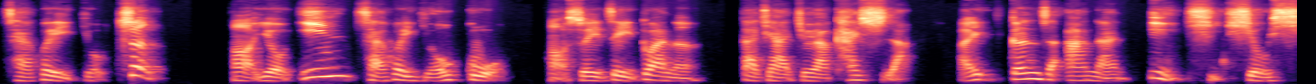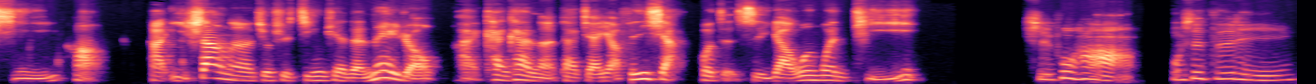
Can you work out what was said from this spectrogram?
才会有正。啊，有因才会有果啊，所以这一段呢，大家就要开始啊，哎，跟着阿南一起修习哈。啊，以上呢就是今天的内容，来看看呢，大家要分享或者是要问问题。师父好，我是姿黎。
